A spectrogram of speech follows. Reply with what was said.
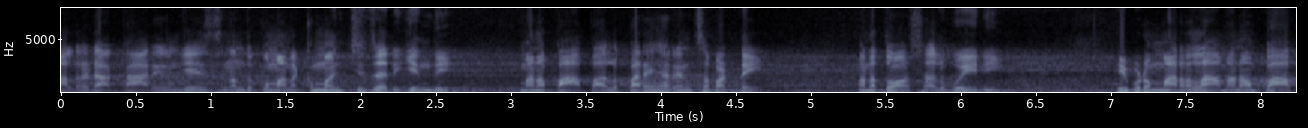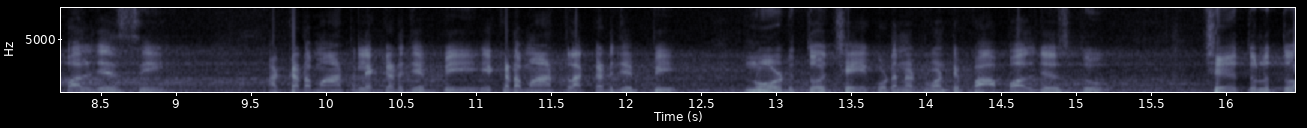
ఆల్రెడీ ఆ కార్యం చేసినందుకు మనకు మంచి జరిగింది. మన పాపాలు పరిహరించబడ్డాయి మన దోషాలు పోయినాయి. ఇప్పుడు మరలా మనం పాపాలు చేసి అక్కడ మాటలు ఇక్కడ చెప్పి ఇక్కడ మాటలు అక్కడ చెప్పి నోటితో చేయకూడనటువంటి పాపాలు చేస్తూ చేతులతో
